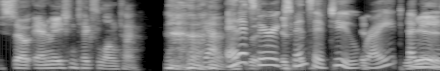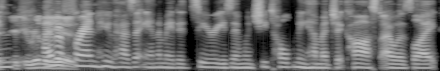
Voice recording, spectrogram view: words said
So animation takes a long time yeah, and it's, very expensive too, right? It I mean, it really I have is. a friend who has an animated series, and when she told me how much it cost, I was like,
